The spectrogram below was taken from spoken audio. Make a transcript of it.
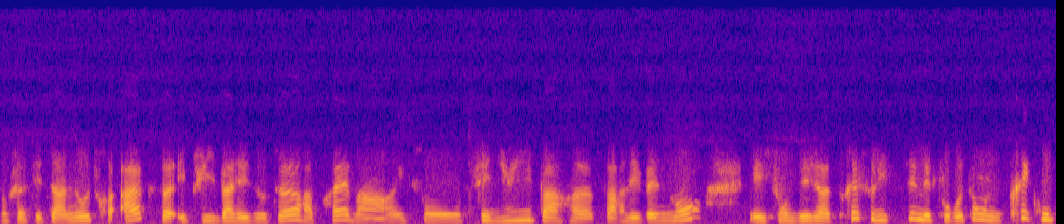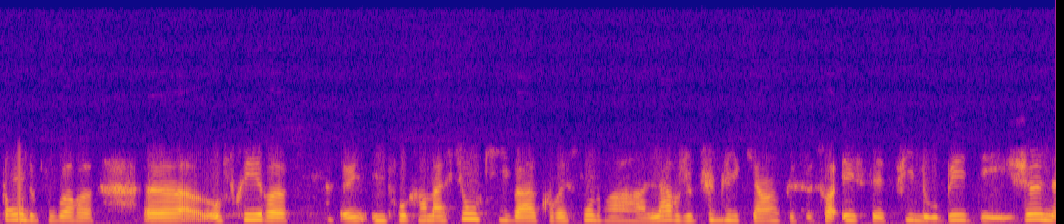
Donc ça, c'est un autre axe. Et puis, ben, les auteurs, après, ben, ils sont séduits par, euh, par l'événement et ils sont déjà très sollicités. Mais pour autant, on est très content de pouvoir offrir une, programmation qui va correspondre à un large public, hein, que ce soit SF, philo, BD, jeunes.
